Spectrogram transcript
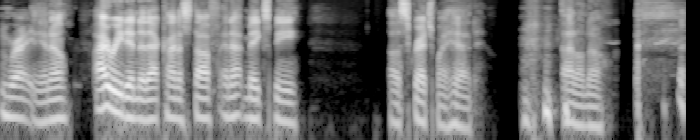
Right. You know, I read into that kind of stuff, and that makes me uh, scratch my head. I don't know.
